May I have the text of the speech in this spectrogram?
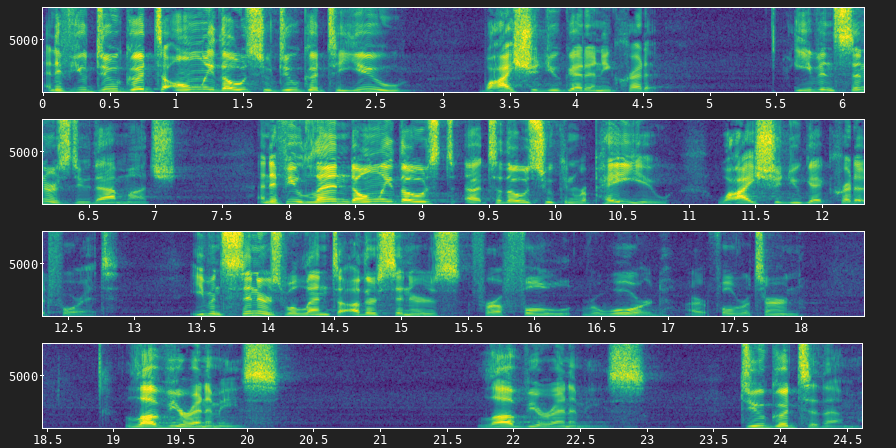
And if you do good to only those who do good to you, why should you get any credit? Even sinners do that much. And if you lend only those uh, to those who can repay you, why should you get credit for it? Even sinners will lend to other sinners for a full reward or full return. Love your enemies. Love your enemies. Do good to them.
